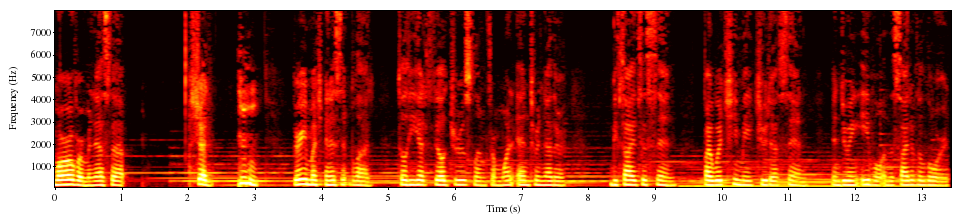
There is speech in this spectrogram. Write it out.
Moreover, Manasseh shed very much innocent blood, till he had filled Jerusalem from one end to another, besides his sin, by which he made Judah sin, in doing evil in the sight of the Lord.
